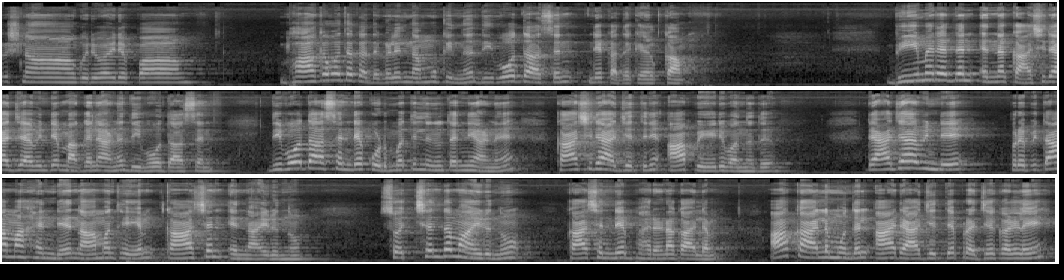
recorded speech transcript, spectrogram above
കൃഷ്ണ ഗുരുവായൂരപ്പ. ഭാഗവത കഥകളിൽ നമുക്കിന്ന് ദിവോദാസന്റെ കഥ കേൾക്കാം. ഭീമരഥൻ എന്ന കാശിരാജാവിന്റെ മകനാണ് ദിവോദാസൻ. ദിവോദാസന്റെ കുടുംബത്തിൽ നിന്നു തന്നെയാണ് കാശിരാജ്യത്തിന് ആ പേര് വന്നത്. രാജാവിന്റെ പ്രപിതാമഹന്റെ നാമധേയം കാശൻ എന്നായിരുന്നു. സ്വച്ഛന്തമായിരുന്നു കാശന്റെ ഭരണകാലം. ആ കാലം മുതൽ ആ രാജ്യത്തെ പ്രജകളെ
